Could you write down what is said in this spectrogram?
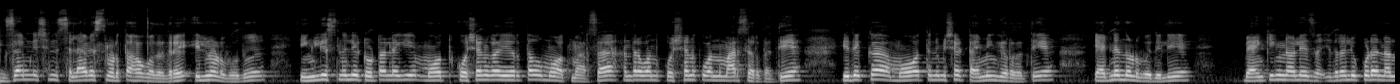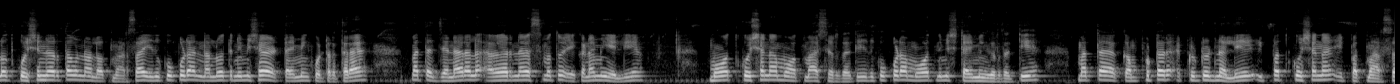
ಎಕ್ಸಾಮಿನೇಷನ್ ಸಿಲೆಬಸ್ ನೋಡ್ತಾ ಹೋಗೋದಾದರೆ ಇಲ್ಲಿ ನೋಡ್ಬೋದು ಇಂಗ್ಲೀಷ್ನಲ್ಲಿ ಟೋಟಲಾಗಿ ಮೂವತ್ತು ಕ್ವಶನ್ಗಳು ಇರ್ತಾವೆ, ಮೂವತ್ತು ಮಾರ್ಕ್ಸ ಅಂದ್ರೆ ಒಂದು ಕ್ವಶನ್ಗೆ ಒಂದು ಮಾರ್ಕ್ಸ್ ಇರ್ತೈತಿ. ಇದಕ್ಕೆ ಮೂವತ್ತು ನಿಮಿಷ ಟೈಮಿಂಗ್ ಇರ್ತೈತಿ. ಎರಡನೇ ನೋಡ್ಬೋದು ಇಲ್ಲಿ ಬ್ಯಾಂಕಿಂಗ್ ನಾಲೇಜ್ ಇದರಲ್ಲಿ ಕೂಡ ನಲ್ವತ್ತು ಕ್ವಶನ್ ಇರ್ತಾವೆ, ನಲ್ವತ್ತು ಮಾರ್ಕ್ಸ ಇದಕ್ಕೂ ಕೂಡ ನಲ್ವತ್ತು ನಿಮಿಷ ಟೈಮಿಂಗ್ ಕೊಟ್ಟಿರ್ತಾರೆ. ಮತ್ತು ಜನರಲ್ ಅವೇರ್ನೆಸ್ ಮತ್ತು ಎಕನಮಿಯಲ್ಲಿ ಮೂವತ್ತು ಕ್ವಶನ ಮೂವತ್ತು ಮಾರ್ಕ್ಸ್ ಇರ್ತೈತಿ. ಇದಕ್ಕೂ ಕೂಡ ಮೂವತ್ತು ನಿಮಿಷ ಟೈಮಿಂಗ್ ಇರ್ತೈತಿ. ಮತ್ತು ಕಂಪ್ಯೂಟರ್ ಆ್ಯಪ್ಟಿಟ್ಯೂಡ್ನಲ್ಲಿ ಇಪ್ಪತ್ತು ಕ್ವಶನ ಇಪ್ಪತ್ತು ಮಾರ್ಕ್ಸ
